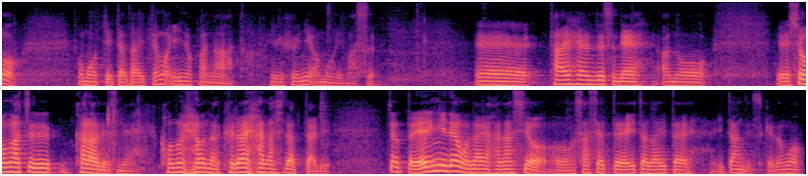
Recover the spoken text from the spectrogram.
とを思っていただいてもいいのかなというふうに思います。えー、大変ですねあの正月からですねこのような暗い話だったりちょっと縁起でもない話をさせていただいていたんですけども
